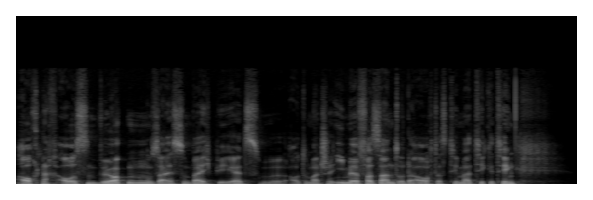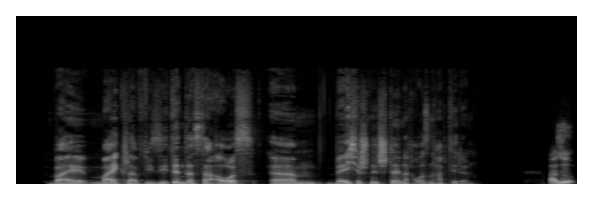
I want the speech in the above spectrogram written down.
auch nach außen wirken, sei es zum Beispiel jetzt äh, automatischer E-Mail-Versand oder auch das Thema Ticketing. Bei MyClub, wie sieht denn das da aus? Ähm, welche Schnittstellen nach außen habt ihr denn? Also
